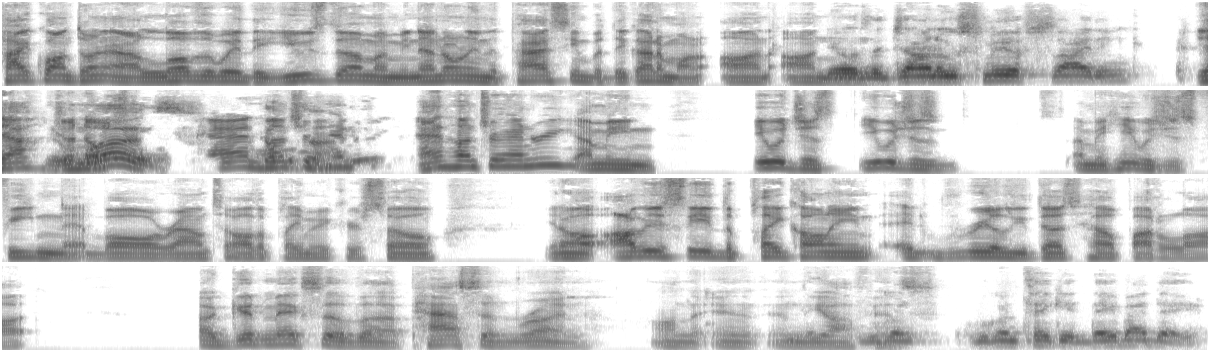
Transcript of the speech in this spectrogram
Tyquan Thornton, I love the way they used them. I mean, not only in the passing, but they got him on on on. There was a Jonnu Smith sighting. Yeah, It was. and Hunter times. Henry and Hunter Henry. I mean, he would just he was just I mean, he was just feeding that ball around to all the playmakers. So, you know, obviously the play calling it really does help out a lot. A good mix of uh, pass and run on the in, in the We're gonna, offense. we're gonna take it day by day.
